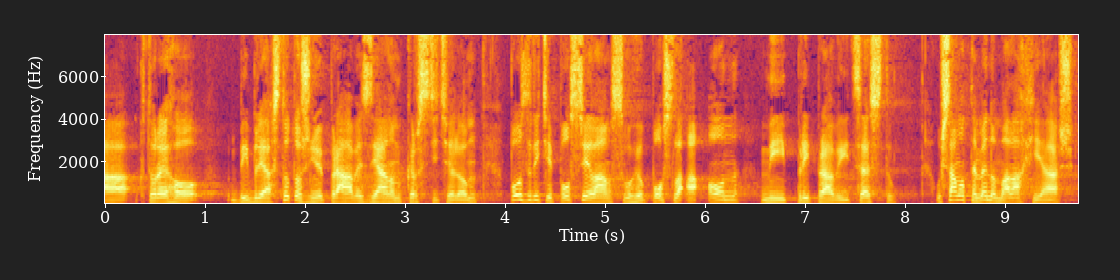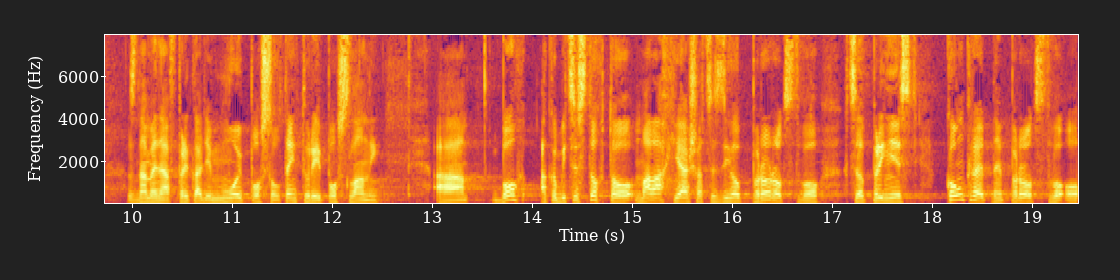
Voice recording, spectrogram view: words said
a ktorého Biblia stotožňuje práve s Jánom Krstiteľom. Pozrite, posielam svojho posla a on mi pripraví cestu. Už samotné meno Malachiáš znamená v preklade môj posol, ten, ktorý je poslaný. A Boh akoby cez tohto Malachiáša, cez jeho proroctvo chcel priniesť konkrétne proroctvo o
